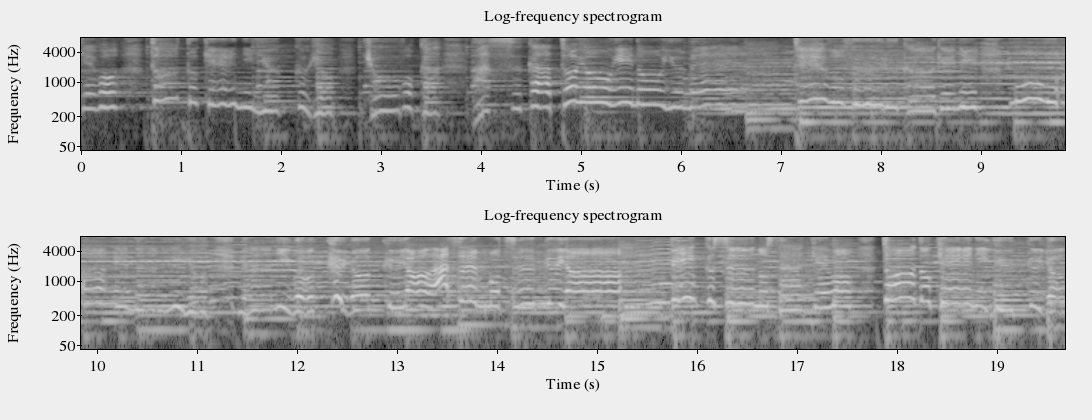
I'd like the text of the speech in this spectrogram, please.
の酒を届けに行くよ。今日か明日かと宵の夢。手を振る影にもう会えないよ。何をくよくよ。明日もつくよ。ピンクスの酒を届けに行くよ。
